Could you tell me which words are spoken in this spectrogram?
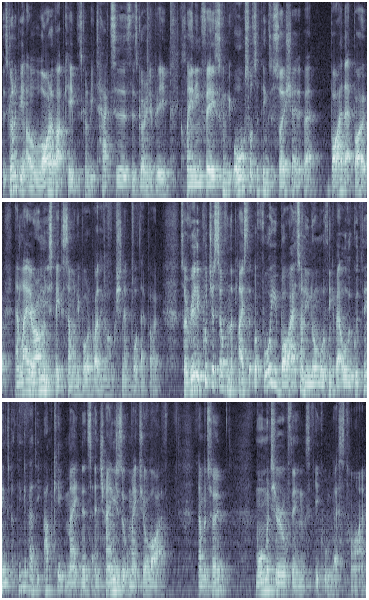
There's going to be a lot of upkeep. There's going to be taxes. There's going to be cleaning fees. There's going to be all sorts of things associated with buy that boat. And later on, when you speak to someone who bought a boat, they go, oh, we should never bought that boat. So really put yourself in the place that before you buy, it's only normal to think about all the good things, but think about the upkeep, maintenance, and changes it will make to your life. Number two, more material things equal less time.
